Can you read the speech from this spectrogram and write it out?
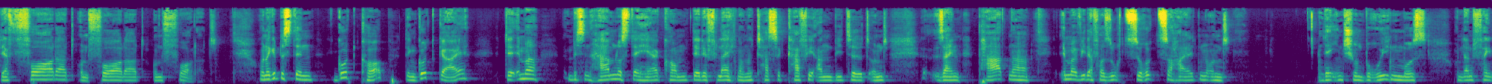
Der fordert und fordert und fordert. Und dann gibt es den Good Cop, den Good Guy, der immer ein bisschen harmlos daherkommt, der dir vielleicht noch eine Tasse Kaffee anbietet und sein Partner immer wieder versucht zurückzuhalten und der ihn schon beruhigen muss und dann ver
